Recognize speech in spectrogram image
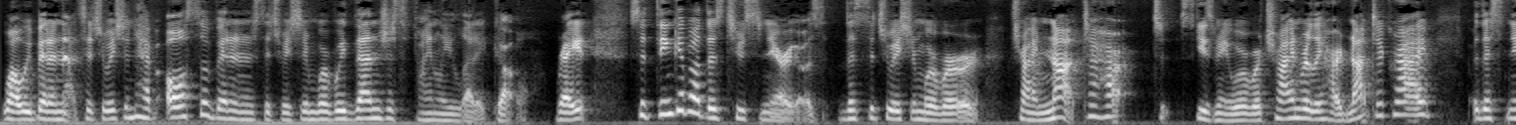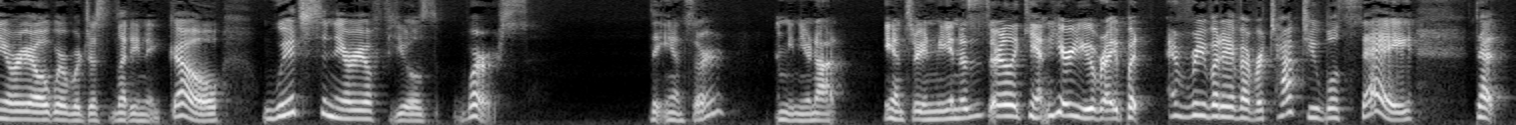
while we've been in that situation, have also been in a situation where we then just finally let it go, right? So think about those two scenarios: the situation where we're trying not to, hard, excuse me, where we're trying really hard not to cry, or the scenario where we're just letting it go, which scenario feels worse? The answer, I mean, you're not answering me and necessarily can't hear you, right? But everybody I've ever talked to will say that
